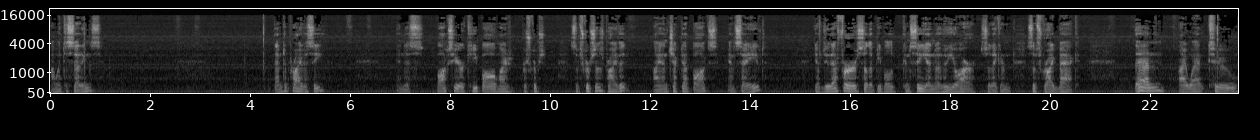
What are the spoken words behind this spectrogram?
I went to settings, then to privacy, and this box here, keep all my prescription subscriptions private. I unchecked that box and saved. You have to do that first so that people can see and know who you are so they can subscribe back. Then I went to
